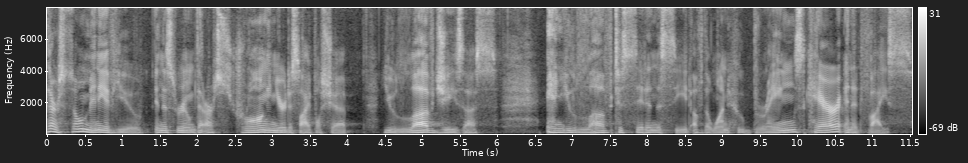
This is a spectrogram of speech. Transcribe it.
there are so many of you in this room that are strong in your discipleship, you love Jesus, and you love to sit in the seat of the one who brings care and advice.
